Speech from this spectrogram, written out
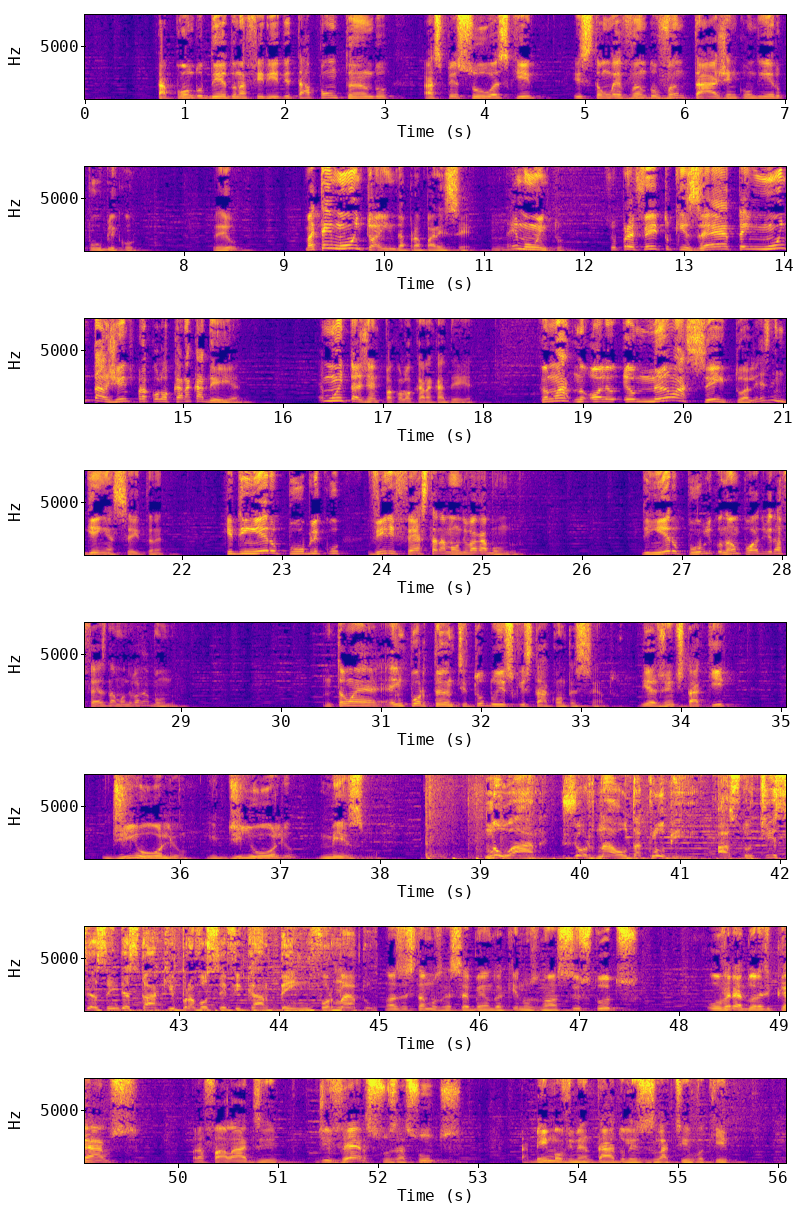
Tá pondo o dedo na ferida e tá apontando as pessoas que estão levando vantagem com dinheiro público. Viu? Mas tem muito ainda para aparecer. Hum. Tem muito. Se o prefeito quiser, tem muita gente para colocar na cadeia. É muita gente para colocar na cadeia. Eu não, olha, eu não aceito, aliás, ninguém aceita, né? Que dinheiro público vire festa na mão de vagabundo. Dinheiro público não pode virar festa na mão de vagabundo. Então é, é importante tudo isso que está acontecendo. E a gente está aqui de olho e de olho mesmo. No ar, Jornal da Clube. As notícias em destaque para você ficar bem informado. Nós estamos recebendo aqui nos nossos estúdios o vereador de Carlos para falar de diversos assuntos. Está bem movimentado o legislativo aqui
